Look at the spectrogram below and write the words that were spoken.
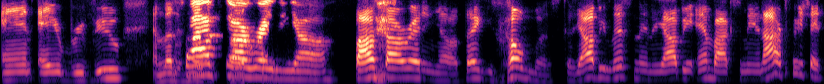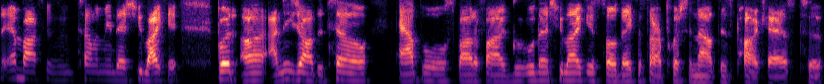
and a review and let us five know. star rating, y'all. Five star rating, y'all. Thank you so much. Cause y'all be listening and y'all be inboxing me. And I appreciate the inboxes and telling me that you like it. But uh, I need y'all to tell Apple, Spotify, Google that you like it so they can start pushing out this podcast to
